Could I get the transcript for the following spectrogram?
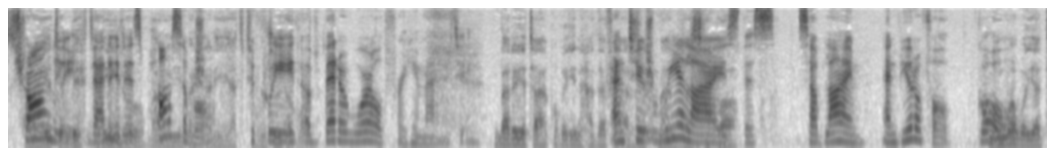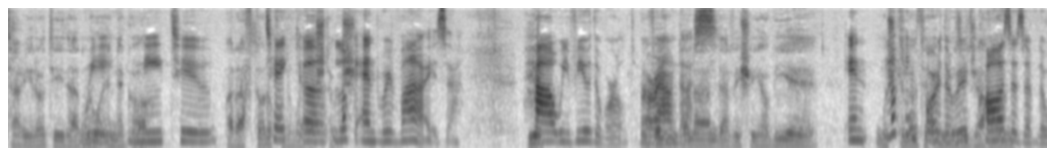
strongly that it is possible to create a better world for humanity. And to realize this sublime and beautiful goal, we need to take a look and revise how we view the world around us. In looking for the root causes of the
